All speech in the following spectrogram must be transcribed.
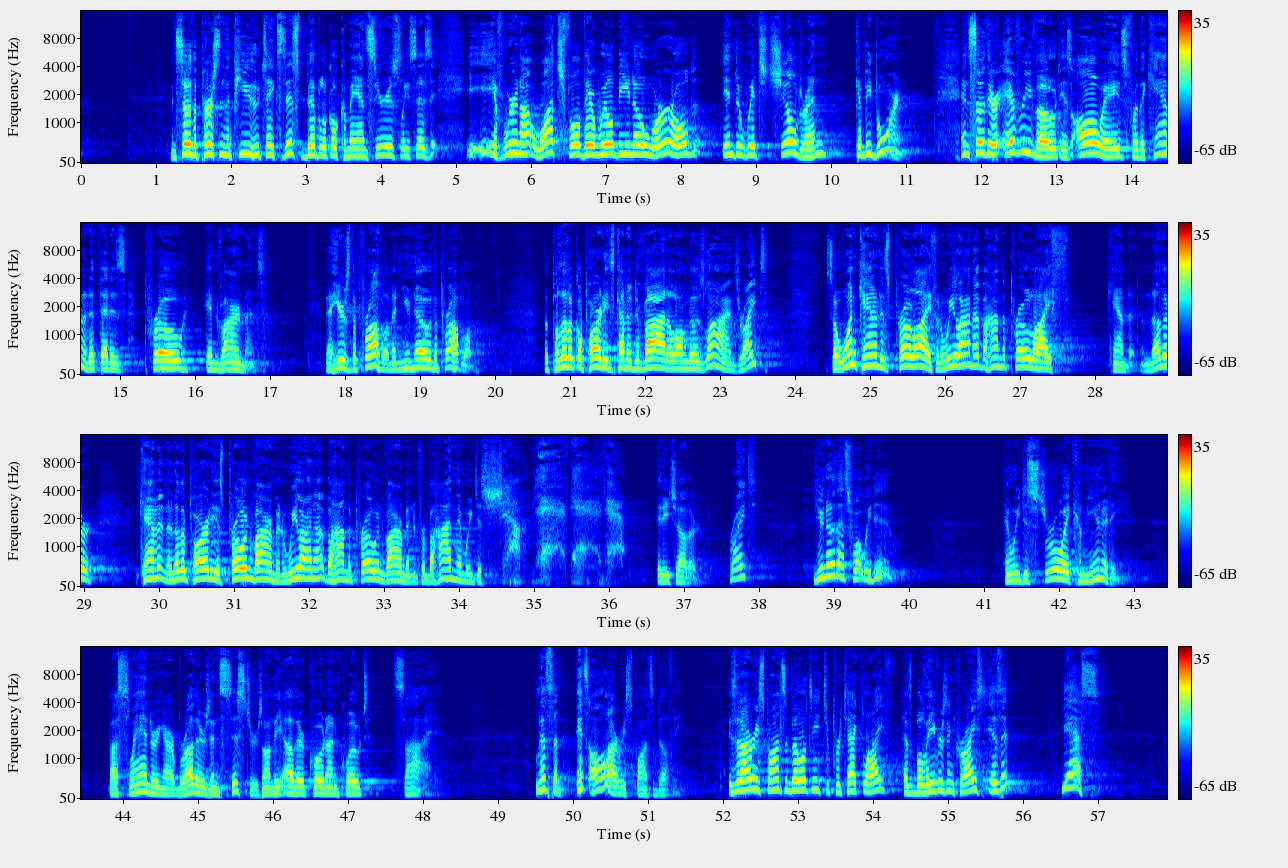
And so the person in the pew who takes this biblical command seriously says if we're not watchful, there will be no world into which children can be born. And so their every vote is always for the candidate that is pro environment. Now, here's the problem, and you know the problem. The political parties kind of divide along those lines, right? So one candidate is pro life, and we line up behind the pro life candidate. Another candidate in another party is pro environment, we line up behind the pro environment. And from behind them, we just shout yeah, yeah, yeah, at each other, right? You know that's what we do. And we destroy community by slandering our brothers and sisters on the other quote unquote side. Listen, it's all our responsibility. Is it our responsibility to protect life as believers in Christ? Is it? Yes.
